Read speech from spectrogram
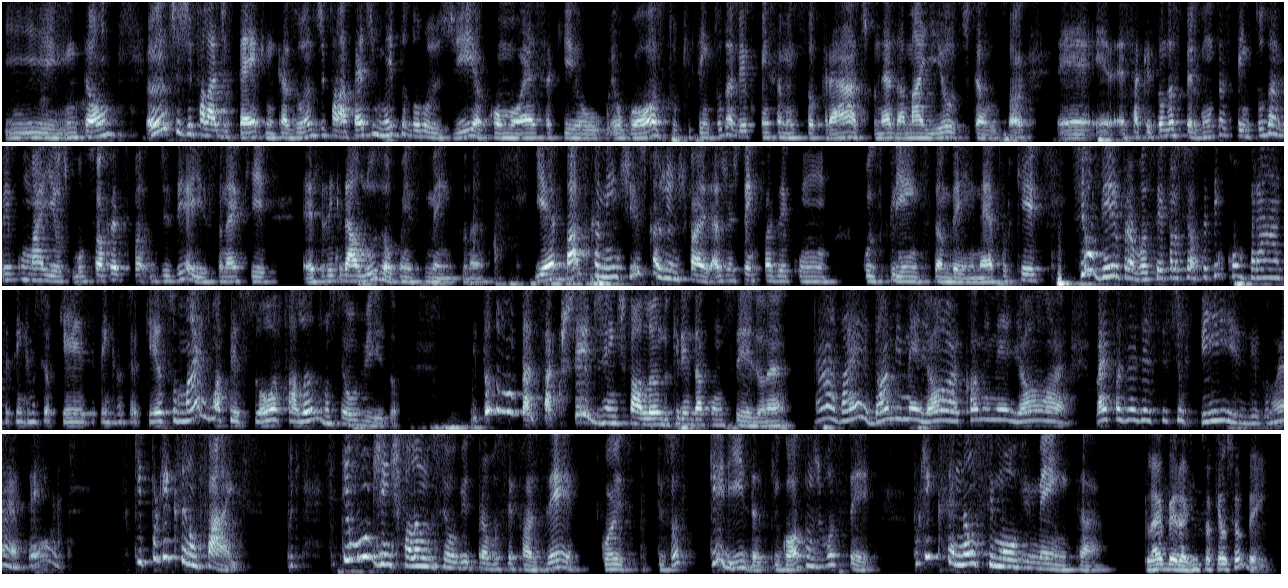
E então, antes de falar de técnicas, ou antes de falar até de metodologia, como essa que eu, eu gosto, que tem tudo a ver com o pensamento socrático, né, da maiêutica, so, é, é, essa questão das perguntas tem tudo a ver com maiêutica. O Sócrates dizia isso, né, que é, você tem que dar luz ao conhecimento, né? E é basicamente isso que a gente faz, a gente tem que fazer com com os clientes também, né? Porque se eu viro para você e falo assim, ó, você tem que comprar, você tem que não sei o quê, você tem que não sei o quê, eu sou mais uma pessoa falando no seu ouvido. E todo mundo tá de saco cheio de gente falando, querendo dar conselho, né? Ah, vai, dorme melhor, come melhor, vai fazer exercício físico, não é? Tem... Que, por que, que você não faz? Porque se tem um monte de gente falando no seu ouvido para você fazer coisas, pessoas queridas que gostam de você, por que, que você não se movimenta? Kleber, a gente só quer o seu bem.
